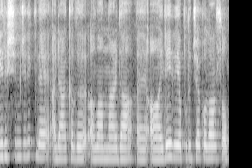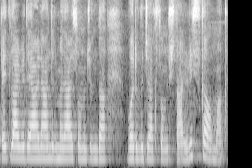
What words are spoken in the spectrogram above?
girişimcilikle alakalı alanlarda e, aileyle yapılacak olan sohbetler ve değerlendirmeler sonucunda varılacak sonuçlar, risk almak,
